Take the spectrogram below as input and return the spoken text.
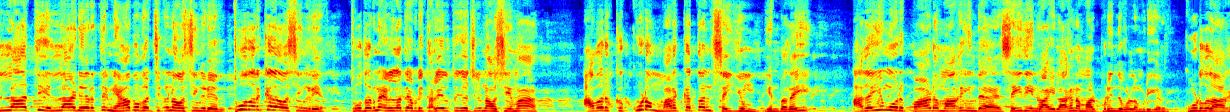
எல்லாத்தையும் எல்லா நேரத்தையும் ஞாபகம் வச்சுக்கணும் அவசியம் கிடையாது. தூதருக்கு அது அவசியம் கிடையாது. தூதர்னா எல்லாத்தையும் அப்படி தலையில் தூக்கி வச்சுக்கணும் அவசியமா? அவருக்கு கூட மறக்கத்தான் செய்யும் என்பதை அதையும் ஒரு பாடமாக இந்த செய்தியின் வாயிலாக நம்மால் புரிந்து கொள்ள முடிகிறது. கூடுதலாக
